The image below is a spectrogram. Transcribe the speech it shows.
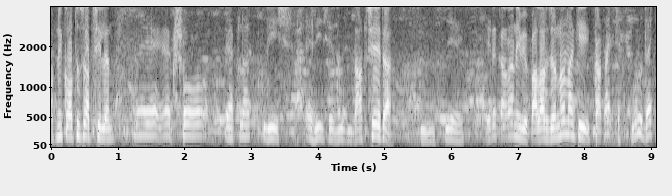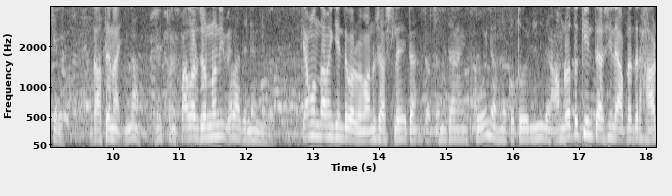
আপনি কত চাচ্ছিলেন? একশো এক লাখ বিশ দাচ্ছে এটা? এটা কারা নিবে পালার জন্য নাকি কাটাই যাচ্ছে গরু যাচ্ছে না। দাঁতে নাই? না পালার জন্য নিবে? বলা যায় নেব। কেমন দামে কিনতে পারবে? মানুষ আসলে এটা? কই না আমরা তো কিনতে আসি না আপনাদের হাট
